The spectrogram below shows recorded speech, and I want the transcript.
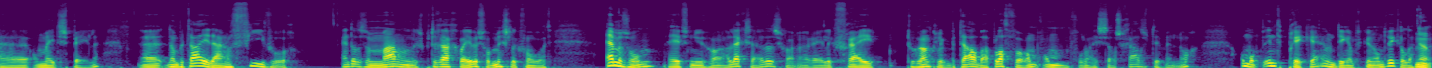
eh, om mee te spelen. Eh, dan betaal je daar een fee voor. En dat is een maandelijks bedrag waar je best wel misselijk van wordt. Amazon heeft nu gewoon Alexa. Dat is gewoon een redelijk vrij toegankelijk betaalbaar platform. Om, volgens mij zelfs gratis op dit moment nog. Om op in te prikken en om dingen op te kunnen ontwikkelen. Ja.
